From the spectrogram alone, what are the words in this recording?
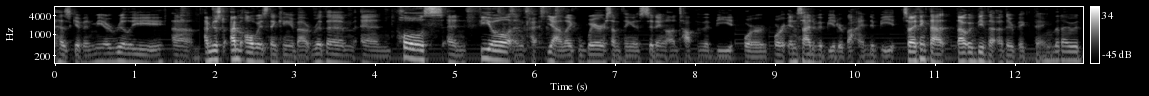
has given me a really um, i'm just i'm always thinking about rhythm and pulse and feel and yeah like where something is sitting on top of a beat or or inside of a beat or behind a beat. So i think that that would be the other big thing that i would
